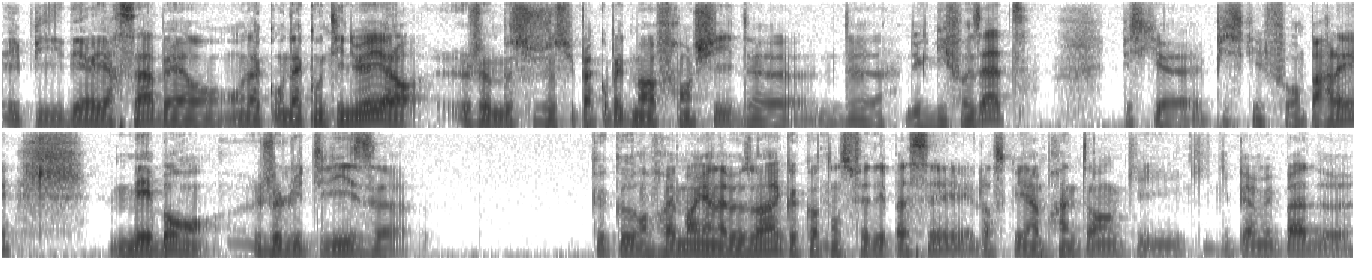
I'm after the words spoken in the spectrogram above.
et puis derrière ça, ben, on, a, on a continué. Alors, je ne suis pas complètement affranchi du glyphosate, puisqu'il faut en parler. Mais bon, je l'utilise que quand vraiment il y en a besoin, que quand on se fait dépasser, lorsqu'il y a un printemps qui ne permet pas de,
